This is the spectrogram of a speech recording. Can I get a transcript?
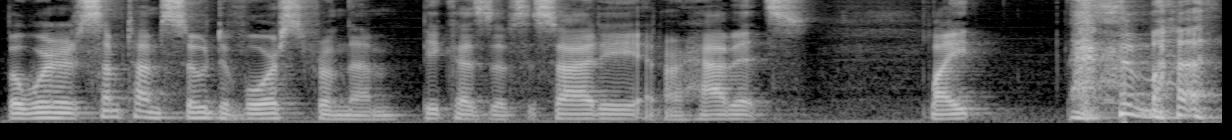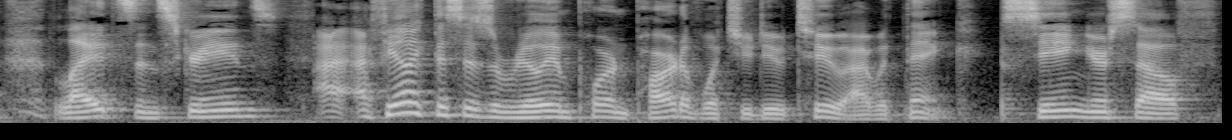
But we're sometimes so divorced from them because of society and our habits light lights and screens. I, I, feel like this is a really important part of what you do too, I would think. Seeing yourself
